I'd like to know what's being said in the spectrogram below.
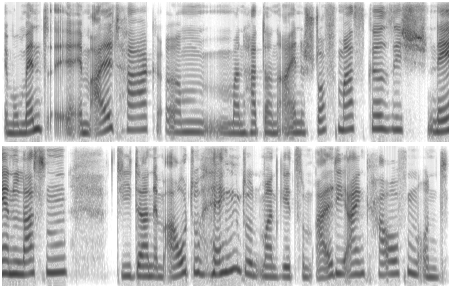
im Moment äh, im Alltag, ähm, man hat dann eine Stoffmaske sich nähen lassen, die dann im Auto hängt und man geht zum Aldi einkaufen und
